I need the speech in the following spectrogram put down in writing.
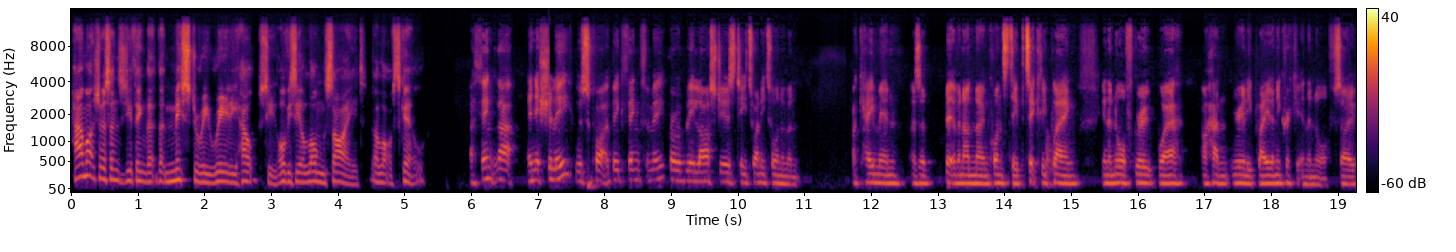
How much of a sense do you think that that mystery really helps you? Obviously, alongside a lot of skill. I think that initially was quite a big thing for me. Probably last year's T20 tournament, I came in as a bit of an unknown quantity, particularly playing in the North group where I hadn't really played any cricket in the North. So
